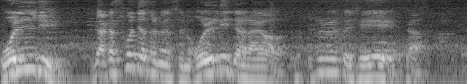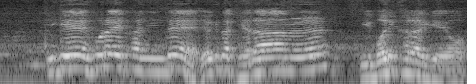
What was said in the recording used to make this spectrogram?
원리. 그러니까 아까 소재 설명했으면 원리잖아요. 설명했듯이. 자, 이게 후라이팬인데, 여기다 계란을, 이 머리카락이에요.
